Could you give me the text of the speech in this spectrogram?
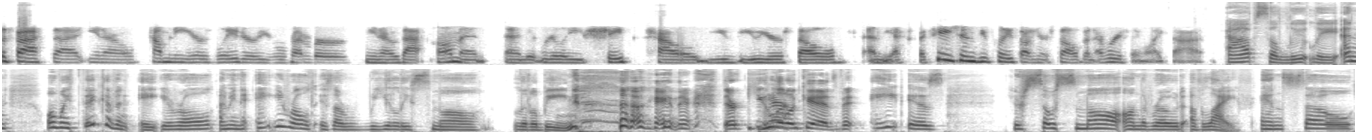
the fact that you know how many years later you remember you know that comment and it really shapes how you view yourself and the expectations you place on yourself and everything like that absolutely and when we think of an eight year old i mean an eight year old is a really small little bean okay they're they're cute yeah. little kids but eight is you're so small on the road of life and so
